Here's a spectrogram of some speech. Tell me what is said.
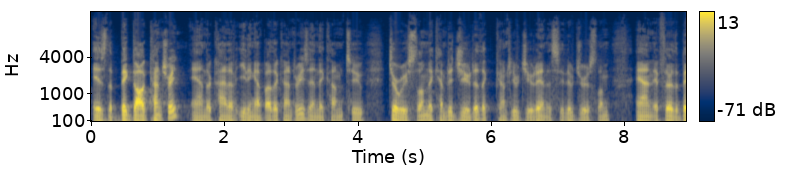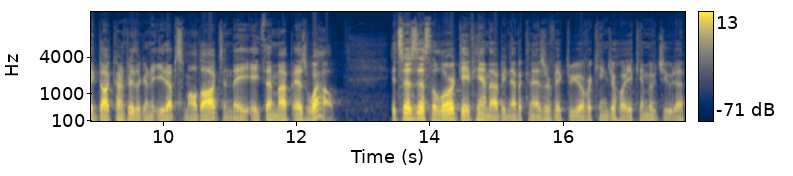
is the big dog country, and they're kind of eating up other countries, and they come to Jerusalem. They come to Judah, the country of Judah, and the city of Jerusalem. And if they're the big dog country, they're going to eat up small dogs, and they ate them up as well. It says this The Lord gave him, that would be Nebuchadnezzar, victory over King Jehoiakim of Judah,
